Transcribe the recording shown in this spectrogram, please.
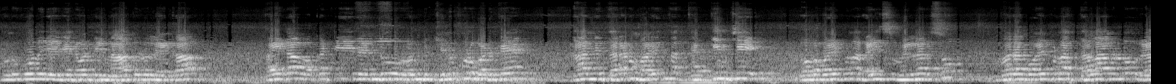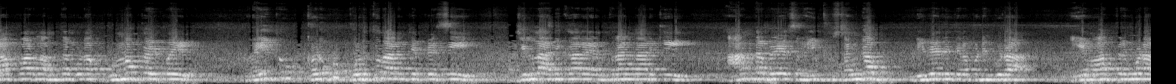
కొనుగోలు చేసేటువంటి నాతుడు లేక పైగా ఒకటి రెండు రెండు చినుకులు పడితే దాని ధరను మరింత తగ్గించి ఒకవైపున రైస్ మిల్లర్స్ మరొక వైపున దళారులు వ్యాపారులు అంతా కూడా కుమ్మక్కైపోయి రైతు కడుపు కొడుతున్నారని చెప్పేసి జిల్లా అధికార యంత్రాంగానికి ఆంధ్రప్రదేశ్ రైతు సంఘం నివేదించినప్పటికీ కూడా ఏమాత్రం కూడా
